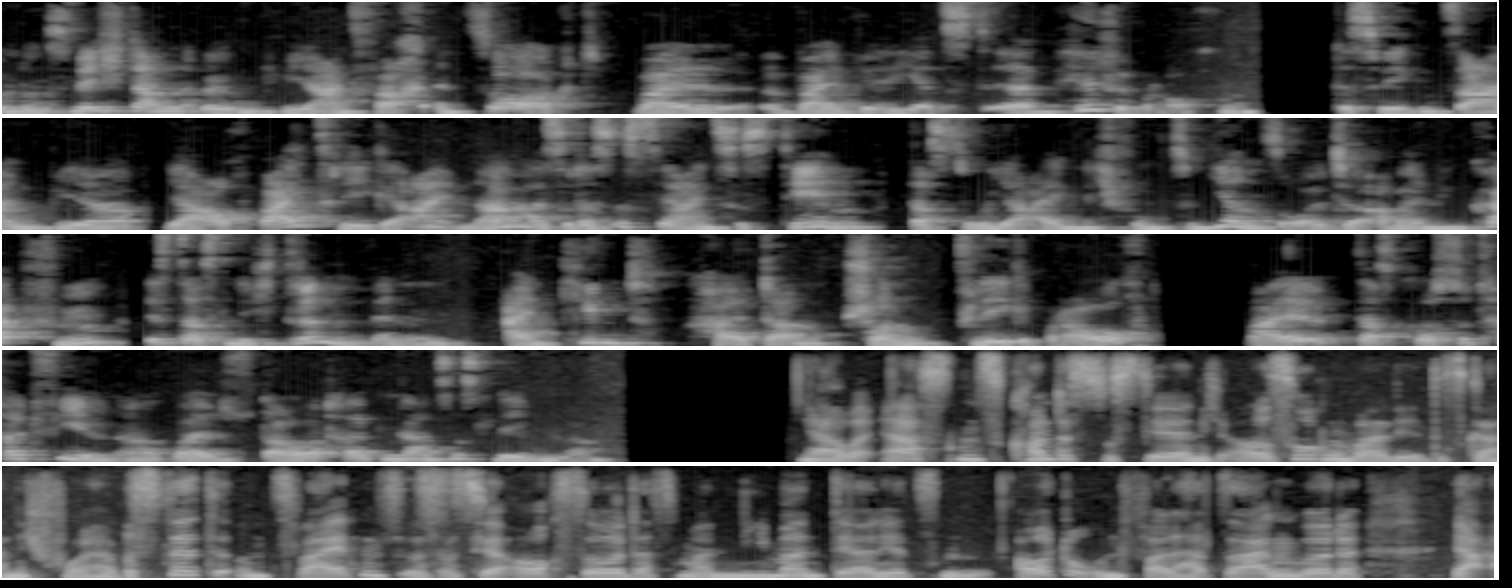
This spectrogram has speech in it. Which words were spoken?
Und uns nicht dann irgendwie einfach entsorgt, weil, weil wir jetzt ähm, Hilfe brauchen. Deswegen zahlen wir ja auch Beiträge ein. Ne? Also das ist ja ein System, das so ja eigentlich funktionieren sollte. Aber in den Köpfen ist das nicht drin, wenn ein Kind halt dann schon Pflege braucht, weil das kostet halt viel, ne? weil es dauert halt ein ganzes Leben lang. Ja, aber erstens konntest du es dir ja nicht aussuchen, weil ihr das gar nicht vorher wusstet. Und zweitens ist es ja auch so, dass man niemand, der jetzt einen Autounfall hat, sagen würde, ja,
